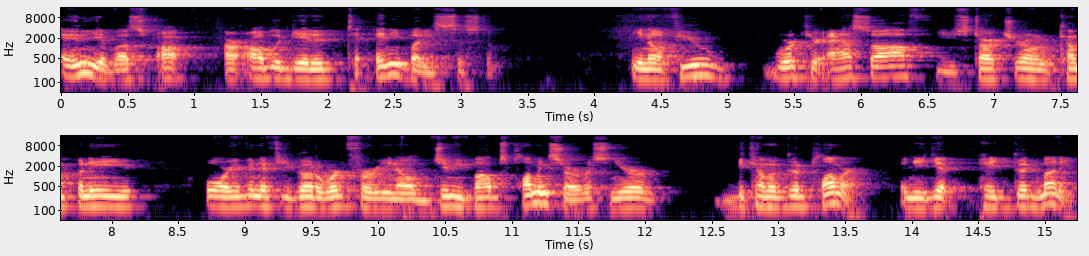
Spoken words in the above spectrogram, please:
any of us are, are obligated to anybody's system. You know, if you work your ass off, you start your own company, or even if you go to work for, you know, Jimmy Bob's plumbing service and you're become a good plumber and you get paid good money.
